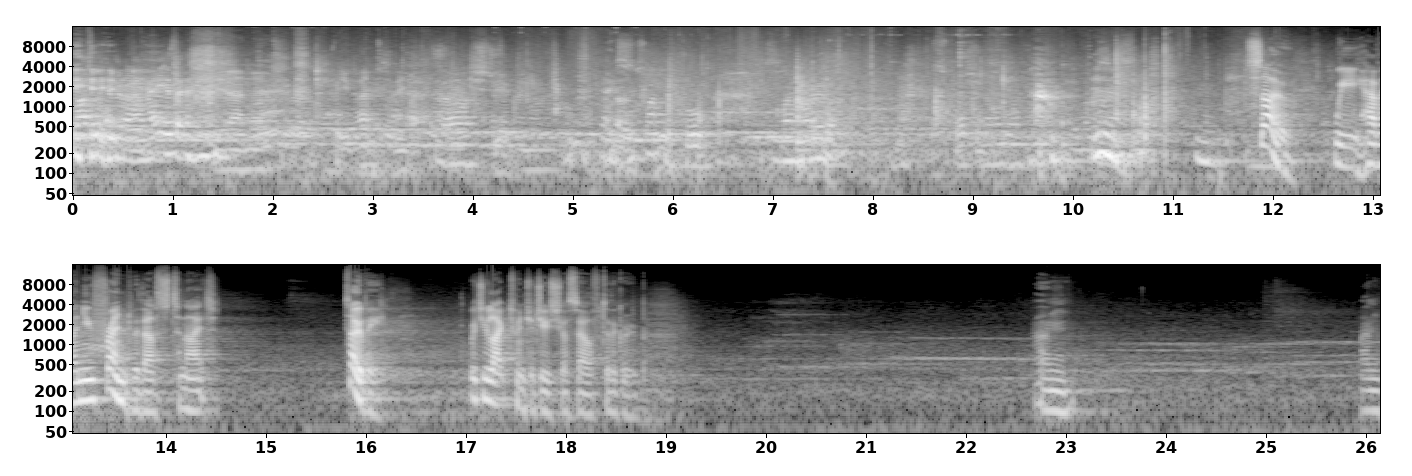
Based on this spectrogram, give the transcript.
So, we have a new friend with us tonight. Toby, would you like to introduce yourself to the group? Um, I'm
